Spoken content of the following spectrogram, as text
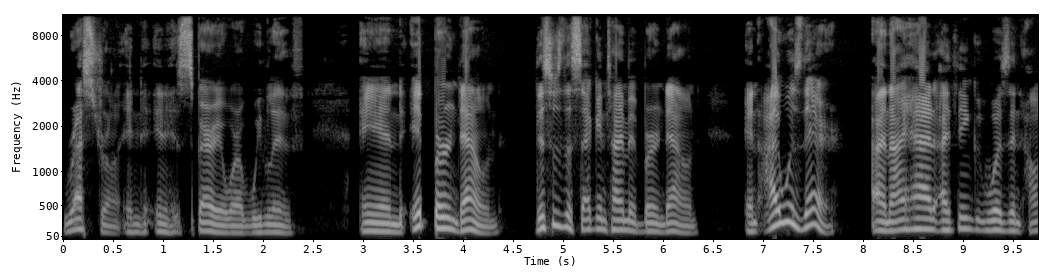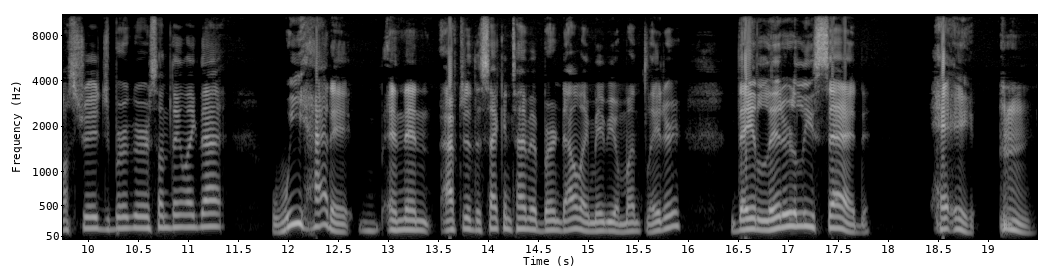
restaurant in in Hesperia where we live, and it burned down. This was the second time it burned down, and I was there, and I had I think it was an ostrich burger or something like that. We had it, and then after the second time it burned down, like maybe a month later, they literally said, "Hey."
